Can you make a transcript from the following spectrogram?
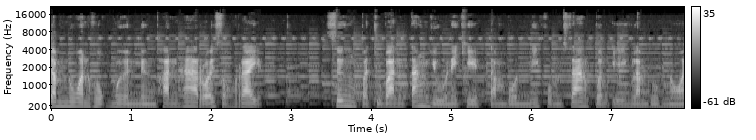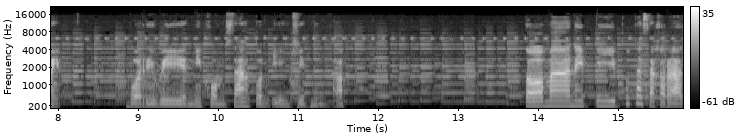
จำนวน 61,502 ไร่ ซึ่งปัจจุบันตั้งอยู่ในเขตตำบลนิคมสร้างตนเองลำดวงน้อย บริเวณนิคมสร้างตนเองเขตหนึ่งครับ ต่อมาในปีพุทธศักราช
